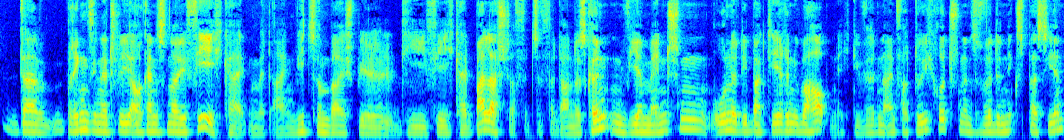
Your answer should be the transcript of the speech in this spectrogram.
da bringen sie natürlich auch ganz neue Fähigkeiten mit ein, wie zum Beispiel die Fähigkeit, Ballaststoffe zu verdauen. Das könnten wir Menschen ohne die Bakterien überhaupt nicht. Die würden einfach durchrutschen und es würde nichts passieren.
